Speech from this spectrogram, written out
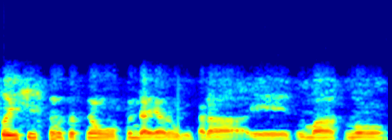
そういうシステムとしてのオープンダイアログから、えっ、ー、と、まあ、その、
